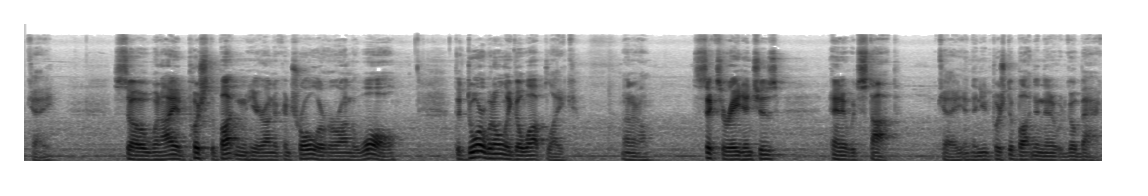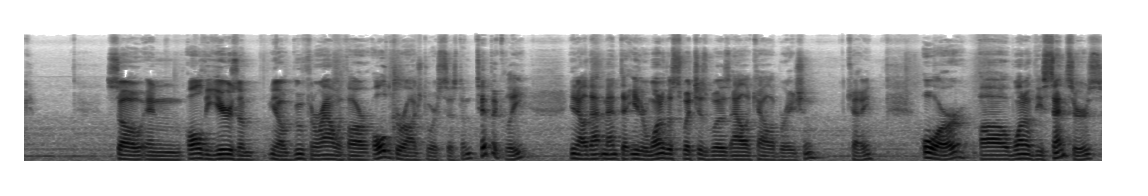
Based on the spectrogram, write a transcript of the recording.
okay? So when I had pushed the button here on the controller or on the wall, the door would only go up like, I don't know, six or eight inches and it would stop okay? And then you'd push the button and then it would go back. So in all the years of, you know, goofing around with our old garage door system, typically, you know, that meant that either one of the switches was out of calibration, okay? Or uh, one of these sensors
